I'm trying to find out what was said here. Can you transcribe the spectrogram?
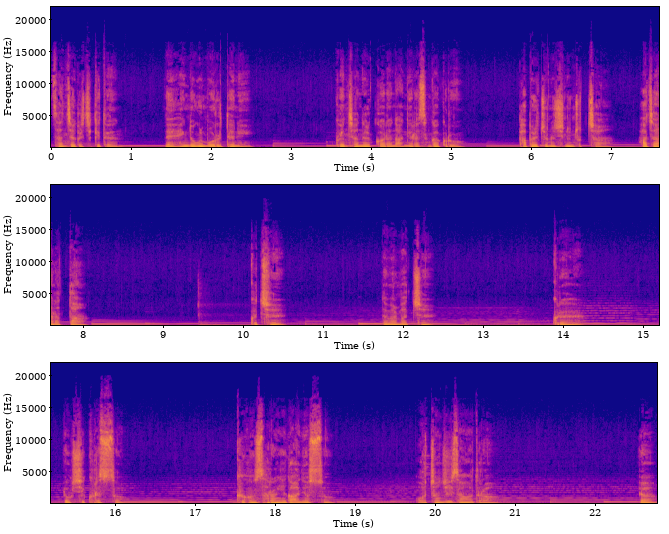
산책을 시키든 내 행동을 모를 테니 괜찮을 거란 아니라 생각으로 밥을 주는 신용조차 하지 않았다. 그치? 내 말 맞지? 그래. 역시 그랬어. 그건 사랑이가 아니었어. 어쩐지 이상하더라. 야,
